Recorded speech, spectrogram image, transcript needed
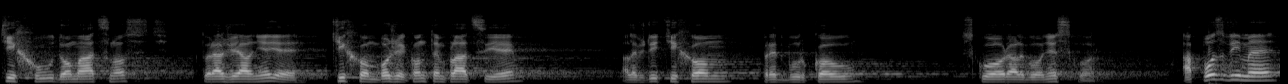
tichú domácnosť, ktorá žiaľ nie je tichom Božej kontemplácie, ale vždy tichom pred búrkou, skôr alebo neskôr. A pozvime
